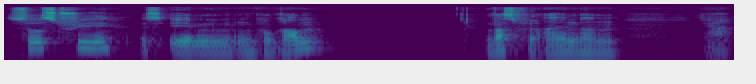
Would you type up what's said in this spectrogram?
SourceTree ist eben ein Programm, was für einen dann ja,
